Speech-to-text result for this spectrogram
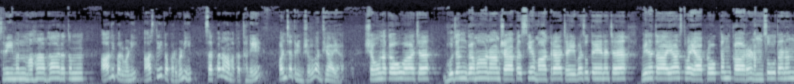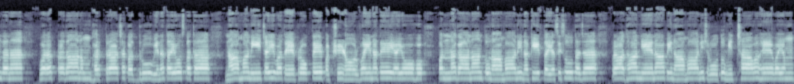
श्रीमन्महाभारतम् आदिपर्वणि आस्तीकपर्वणि सर्पनामकथने पञ्चत्रिंशो अध्यायः शौनक उवाच भुजङ्गमानां शापस्य मात्रा चैव सुतेन च विनतायास्त्वया प्रोक्तम् कारणम् सूतनन्दन वरप्रदानम् भर्त्रा च कद्रू विनतयोस्तथा नामनी चैव ते प्रोक्ते पक्षिणोर्वैनते ययोः पन्नगानाम् तु नामानि न कीर्तयसि सूतज प्राधान्येनापि नामानि श्रोतुमिच्छामहे वयम्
